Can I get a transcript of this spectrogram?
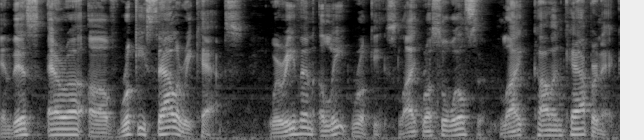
in this era of rookie salary caps, where even elite rookies like Russell Wilson, like Colin Kaepernick,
